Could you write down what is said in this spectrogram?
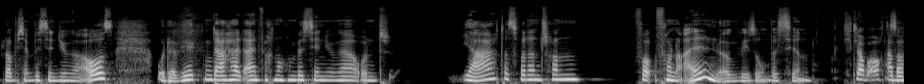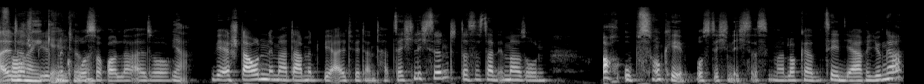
glaube ich, ein bisschen jünger aus oder wirken da halt einfach noch ein bisschen jünger und ja, das war dann schon von, von allen irgendwie so ein bisschen. Ich glaube auch, das Aber Alter spielt eine große Rolle. Also Ja. wir erstaunen immer damit, wie alt wir dann tatsächlich sind. Das ist dann immer so ein, ach, ups, okay, wusste ich nicht. Das ist immer locker zehn Jahre jünger.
